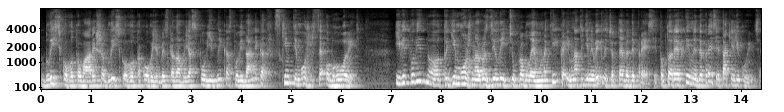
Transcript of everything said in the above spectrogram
близького товариша, близького такого, як би сказав я, сповідника, сповідальника, з ким ти можеш це обговорити. І відповідно тоді можна розділити цю проблему на кілька, і вона тоді не викличе в тебе депресії. Тобто реактивні депресії так і лікуються.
